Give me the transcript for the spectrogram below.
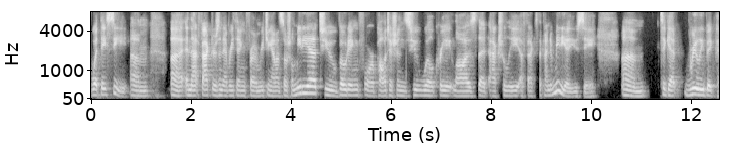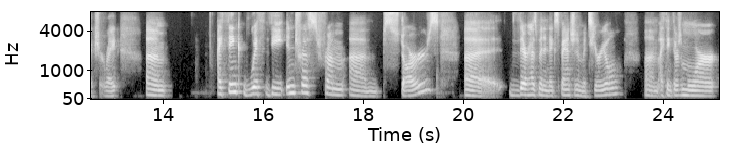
what they see. Um, uh, and that factors in everything from reaching out on social media to voting for politicians who will create laws that actually affect the kind of media you see um, to get really big picture, right? Um, I think with the interest from um, stars, uh, there has been an expansion of material um, I think there's more,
